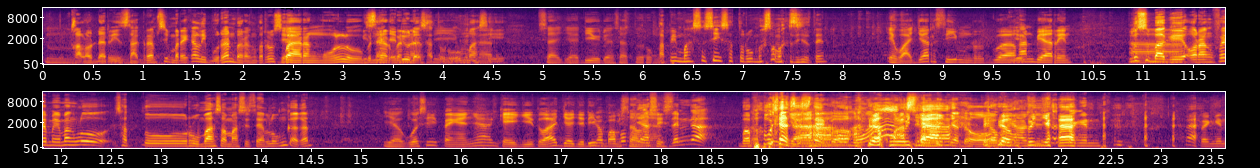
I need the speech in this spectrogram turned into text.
Hmm. Kalau dari Instagram sih mereka liburan bareng terus ya. bareng mulu. Bisa bener jadi bener udah satu sih, rumah bener. sih. Bisa jadi udah satu rumah. Tapi masa sih satu rumah sama asisten? ya wajar sih menurut gua Iya. kan biarin. Lu ah, sebagai orang fame memang lu satu rumah sama asisten lu enggak kan? Ya gue sih pengennya kayak gitu aja. Jadi Bapak punya misalnya- asisten enggak? Bapak punya punya. asisten dong. Nggak punya. Dong. Nggak punya. pengen pengen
